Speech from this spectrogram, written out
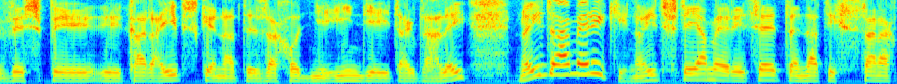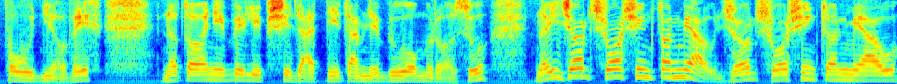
wyspy karaibskie, na te zachodnie Indie i tak dalej, no i do Ameryki, no i w tej Ameryce, te, na tych Stanach Południowych, no to oni byli przydatni, tam nie było mrozu, no i George Washington miał George Washington miał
